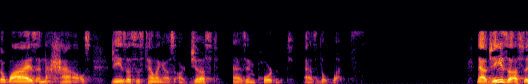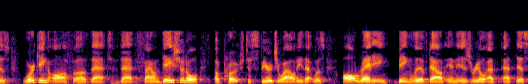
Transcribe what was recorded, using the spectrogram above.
The whys and the hows, Jesus is telling us, are just as important as the whats. Now, Jesus is working off of that, that foundational approach to spirituality that was already being lived out in Israel at, at this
